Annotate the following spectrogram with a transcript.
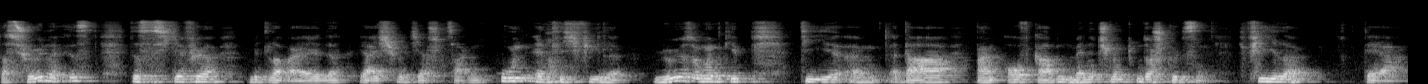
das Schöne ist, dass es hierfür mittlerweile, ja, ich würde ja sagen, unendlich viele Lösungen gibt, die ähm, da beim Aufgabenmanagement unterstützen. Viele der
